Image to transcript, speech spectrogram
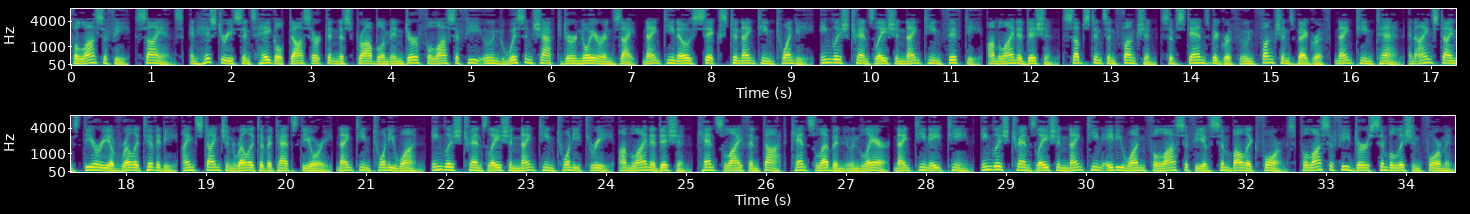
philosophy, science, and history Since Hegel Das Erkenntnisproblem in der Philosophie und Wissenschaft der neueren Zeit 1906–1920, English translation 1950 online edition Substance and Function Substanzbegriff und Funktionsbegriff 1910 and Einstein's Theory of Relativity Einsteinschen Relativitätstheorie 1921, English translation 1923 online edition Kant's Life and Thought Kant's Leben Leben und Lehre 1918, English translation 1981 Philosophy of Symbolic Forms Philosophie der Symbolischen Formen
